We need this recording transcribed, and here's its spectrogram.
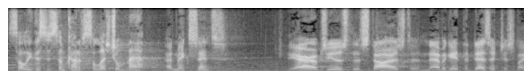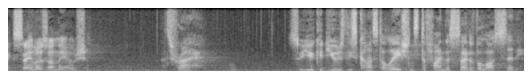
Sully, this is some kind of celestial map. That makes sense. The Arabs used the stars to navigate the desert just like sailors on the ocean. That's right. So you could use these constellations to find the site of the lost city.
